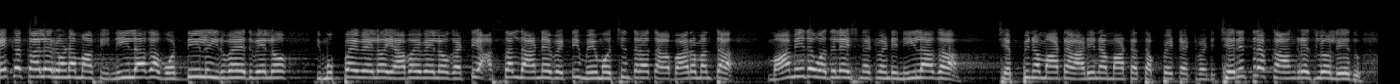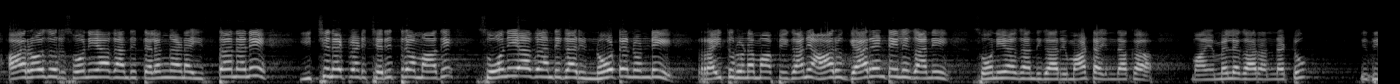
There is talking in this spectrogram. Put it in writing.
ఏకకాల రుణమాఫీ నీలాగా వడ్డీలు ఇరవై ఐదు వేలో ఈ ముప్పై వేలో యాభై వేలో కట్టి అస్సలు దాన్నే పెట్టి మేము వచ్చిన తర్వాత ఆ భారం అంతా మా మీద వదిలేసినటువంటి నీలాగా చెప్పిన మాట ఆడిన మాట తప్పేటటువంటి చరిత్ర కాంగ్రెస్లో లేదు. ఆ రోజు సోనియా గాంధీ తెలంగాణ ఇస్తానని ఇచ్చినటువంటి చరిత్ర మాది. సోనియా గాంధీ గారి నోట నుండి రైతు రుణమాఫీ కానీ ఆరు గ్యారంటీలు కానీ సోనియా గాంధీ గారి మాట ఇందాక మా ఎమ్మెల్యే గారు అన్నట్టు ఇది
